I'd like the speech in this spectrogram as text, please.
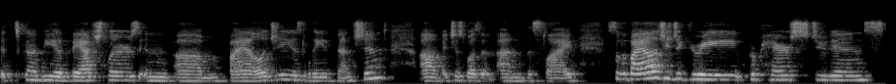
it's going to be a bachelor's in um, biology, as Lee mentioned. Um, it just wasn't on the slide. So the biology degree prepares students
